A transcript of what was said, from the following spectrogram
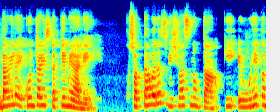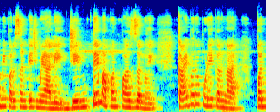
दहावीला एकोणचाळीस टक्के मिळाले स्वतःवरच विश्वास नव्हता की एवढे कमी पर्सेंटेज मिळाले जेमतेम आपण पास झालोय काय बरं पुढे करणार? पण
